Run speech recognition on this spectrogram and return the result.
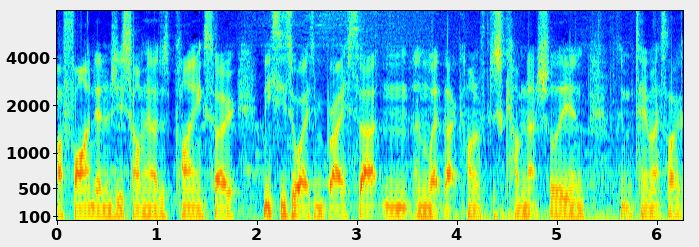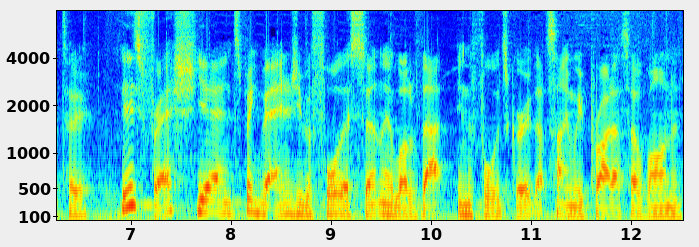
I find energy somehow just playing. So Nixie's always embraced that and, and let that kind of just come naturally and I think my teammates like it too. It is fresh, yeah, and speaking about energy before, there's certainly a lot of that in the forwards group. That's something we pride ourselves on and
